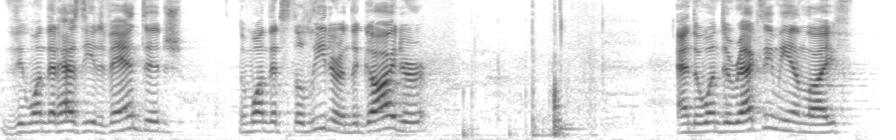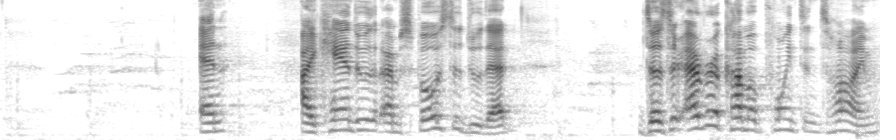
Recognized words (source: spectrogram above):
the one that has the advantage, the one that's the leader and the guider, and the one directing me in life. And I can't do that. I'm supposed to do that. Does there ever come a point in time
